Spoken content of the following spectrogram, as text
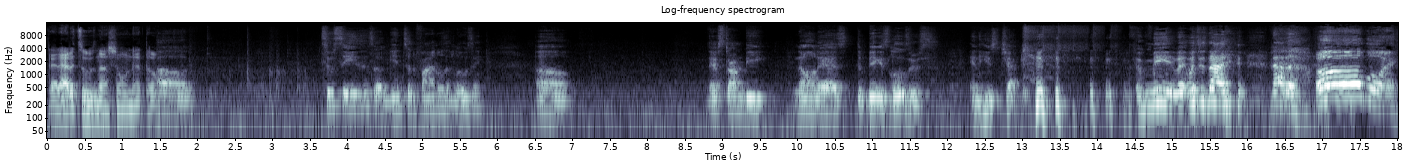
that attitude's not showing that though. uh, two seasons of getting to the finals and losing, uh, they're starting to be known as the biggest losers in the Houston chapter. Me, which is not not a oh boy,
